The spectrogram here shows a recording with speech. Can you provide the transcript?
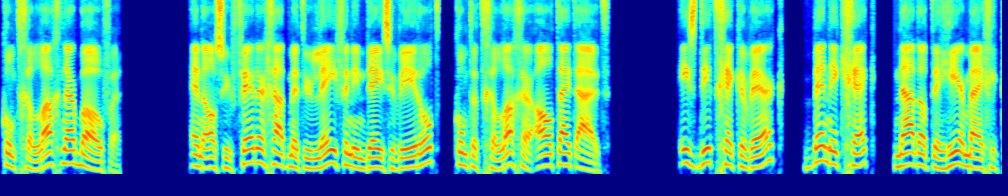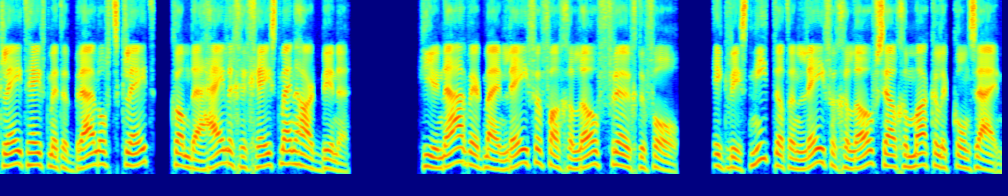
komt gelach naar boven. En als u verder gaat met uw leven in deze wereld, komt het gelach er altijd uit. Is dit gekke werk? Ben ik gek? Nadat de Heer mij gekleed heeft met het bruiloftskleed, kwam de Heilige Geest mijn hart binnen. Hierna werd mijn leven van geloof vreugdevol. Ik wist niet dat een leven geloof zou gemakkelijk kon zijn.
